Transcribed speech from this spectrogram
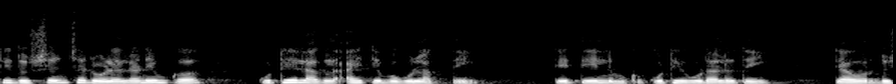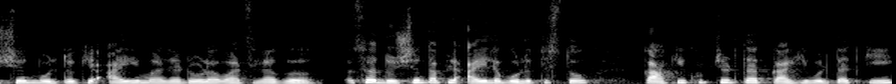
ती दुष्यंतच्या डोळ्याला नेमकं कुठे लागलं आहे ते बघू लागते. ते तेल नेमकं कुठे उडालं ते त्यावर दुष्यंत बोलतो की आई माझा डोळा वाचला ग. असं दुष्यंत आपल्या आईला बोलत असतो. काकी खूप चिडतात. काकी बोलतात की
